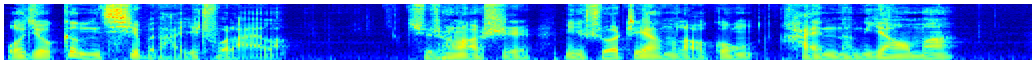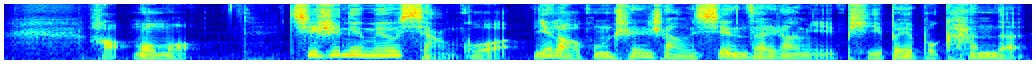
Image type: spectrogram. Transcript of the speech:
我就更气不打一处来了。许川老师，你说这样的老公还能要吗？好，默默，其实你有没有想过，你老公身上现在让你疲惫不堪的，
